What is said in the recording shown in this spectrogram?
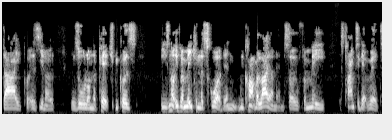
die, put his, you know, his all on the pitch because he's not even making the squad and we can't rely on him. So for me, it's time to get rid.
